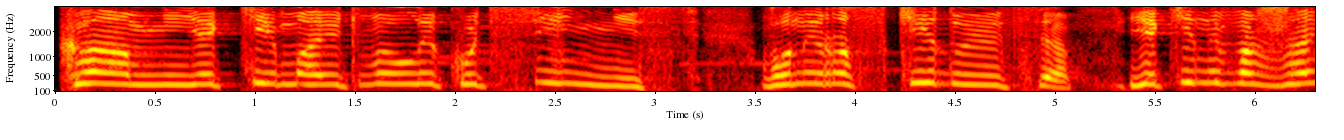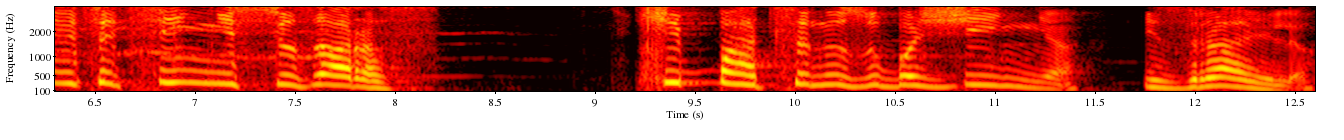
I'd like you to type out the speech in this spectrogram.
Камні, які мають велику цінність, вони розкидуються, які не вважаються цінністю зараз. Хіба це не зубожіння Ізраїля?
